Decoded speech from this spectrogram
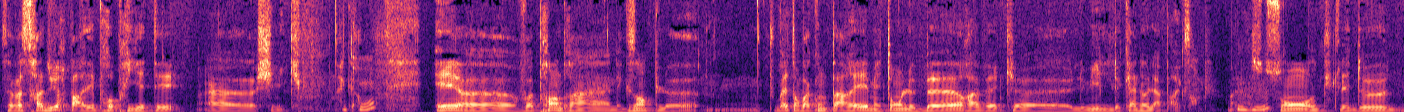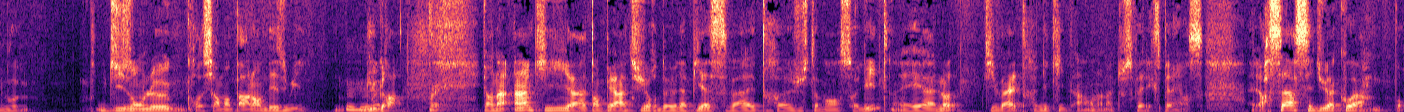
ça va se traduire par des propriétés euh, chimiques. D'accord. Et euh, on va prendre un exemple euh, tout bête. On va comparer, mettons, le beurre avec euh, l'huile de canola, par exemple. Voilà. Mhm. Ce sont toutes les deux, disons-le grossièrement parlant, des huiles, Mhm. du gras. Il y en a un qui, à température de la pièce, va être euh, justement solide et un autre qui va être liquide. hein. On en a tous fait l'expérience. Alors ça, c'est dû à quoi? Bon,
